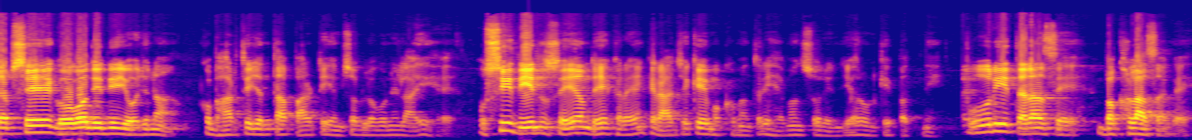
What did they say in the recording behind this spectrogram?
जब से गोगो दीदी योजना को भारतीय जनता पार्टी हम सब लोगों ने लाई है, उसी दिन से हम देख रहे हैं कि राज्य के मुख्यमंत्री हेमंत सोरेन जी और उनकी पत्नी पूरी तरह से बखला सा गए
